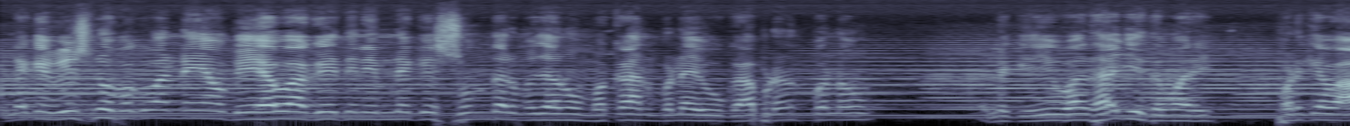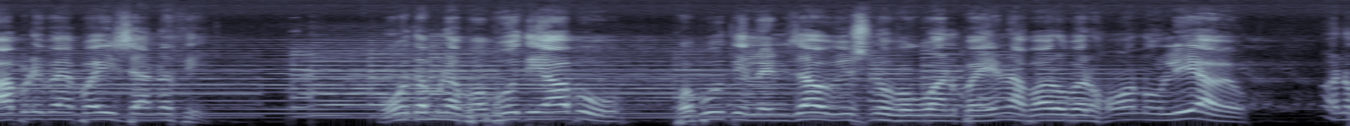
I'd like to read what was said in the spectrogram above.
એટલે કે વિષ્ણુ ભગવાનને અહીંયા બેહવા ગઈ હતી એમને કે સુંદર મજાનું મકાન બનાવ્યું કે આપણે નથી બનાવું એટલે કે એ વાત સાચી તમારી, પણ કે આપણી પાસે પૈસા નથી. હું તમને ભભૂતિ આપું, ભભૂતિ લઈને જાઓ વિષ્ણુ ભગવાન ભાઈ, એના બરોબર હોનું લઈ આવ્યો અને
